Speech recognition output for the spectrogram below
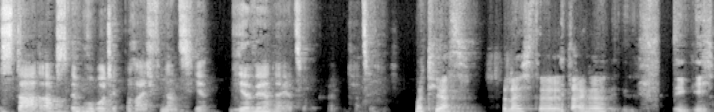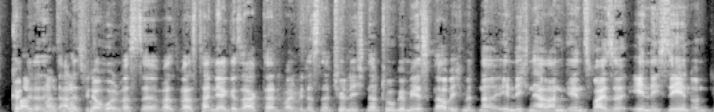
Startups im Robotikbereich finanzieren. Wir wären da jetzt zurückhaltend tatsächlich. Matthias? Vielleicht äh, deine. Ich, ich könnte das alles wiederholen, was, äh, was, was Tanja gesagt hat, weil wir das natürlich naturgemäß, glaube ich, mit einer ähnlichen Herangehensweise ähnlich sehen und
